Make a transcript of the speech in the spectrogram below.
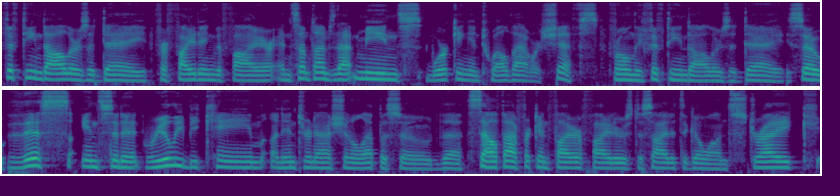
$15 a day for fighting the fire, and sometimes that means working in 12 hour shifts for only $15 a day. So this incident really became an international episode. The South African firefighters decided to go on strike,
